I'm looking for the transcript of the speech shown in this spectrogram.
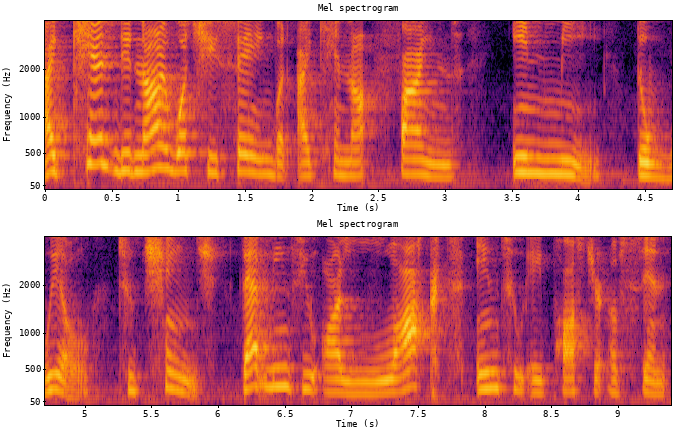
I can't deny what she's saying, but I cannot find in me the will to change. That means you are locked into a posture of sin.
